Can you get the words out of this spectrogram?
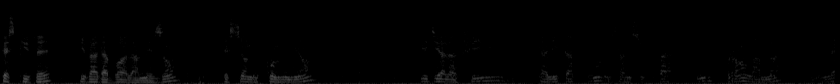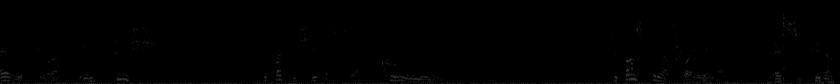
qu'est-ce qu'il fait? Il va d'abord à la maison, question de communion. Il dit à la fille, Talita et ça ne suffit pas. Il prend la main, lève-toi, il touche. Pourquoi toucher Parce que c'est la communion. Je pense que la foi, elle est là, restituée dans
